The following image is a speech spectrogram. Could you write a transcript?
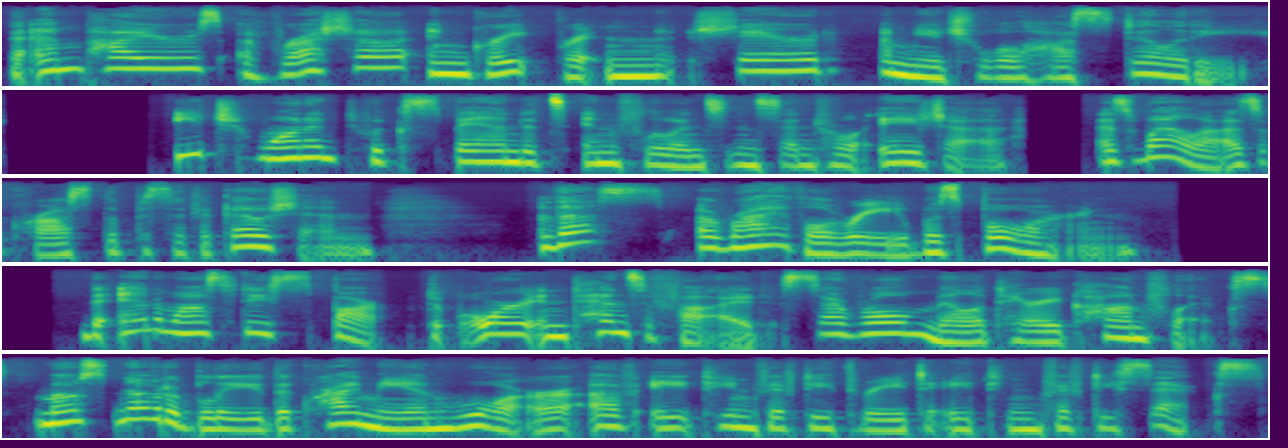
the empires of Russia and Great Britain shared a mutual hostility. Each wanted to expand its influence in Central Asia, as well as across the Pacific Ocean. Thus, a rivalry was born. The animosity sparked or intensified several military conflicts, most notably the Crimean War of 1853 to 1856,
